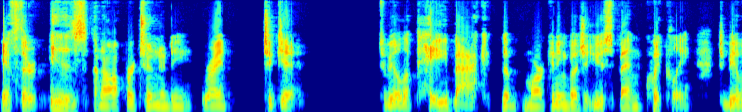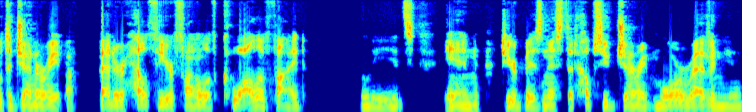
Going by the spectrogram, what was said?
If there is an opportunity, right, to get to be able to pay back the marketing budget you spend quickly, to be able to generate a better, healthier funnel of qualified leads in to your business that helps you generate more revenue,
